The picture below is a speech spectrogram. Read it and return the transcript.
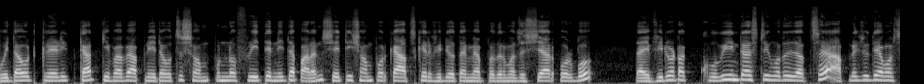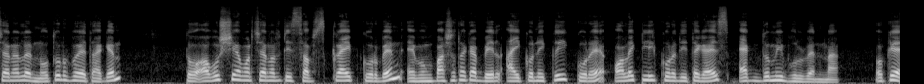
without credit card কীভাবে আপনি এটা হচ্ছে সম্পূর্ণ ফ্রিতে নিতে পারেন, সেটি সম্পর্কে আজকের ভিডিওতে আমি আপনাদের মাঝে শেয়ার করব। তাই ভিডিওটা খুবই ইন্টারেস্টিং হতে যাচ্ছে। আপনি যদি আমার চ্যানেলে নতুন হয়ে থাকেন, তো অবশ্যই আমার চ্যানেলটি সাবস্ক্রাইব করবেন এবং পাশে থাকা বেল আইকনে ক্লিক করে অলে ক্লিক করে দিতে গাইস একদমই ভুলবেন না। ওকে,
